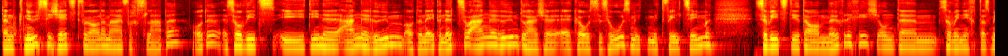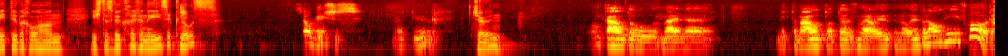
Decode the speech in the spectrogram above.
Dann geniessest jetzt vor allem einfach das Leben, oder? So wie es in deinen engen Räumen, oder eben nicht so engen Räumen, du hast ein, ein grosses Haus mit, mit viel Zimmer, so wie es dir da möglich ist und ähm, so wie ich das mitbekommen habe, ist das wirklich ein riesen Genuss? So ist es, natürlich. Schön. Und auch du, meine, mit dem Auto dürfen wir ja noch überall hinfahren.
